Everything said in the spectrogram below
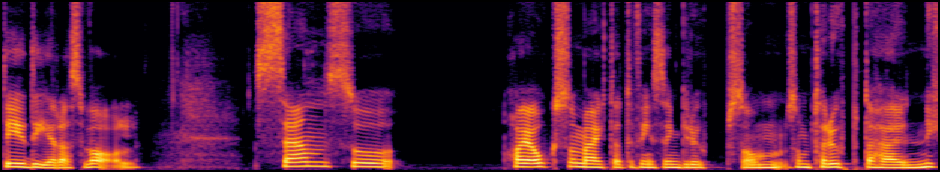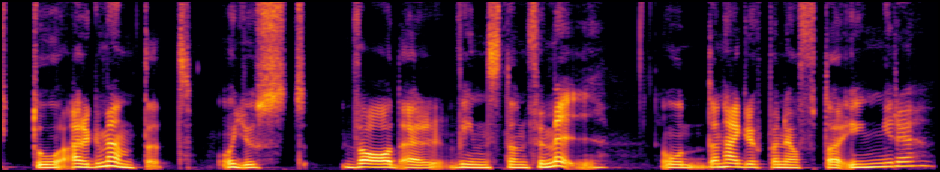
Det är deras val. Sen så har jag också märkt att det finns en grupp som, som tar upp det här nyttoargumentet. Och just vad är vinsten för mig? Och den här gruppen är ofta yngre,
